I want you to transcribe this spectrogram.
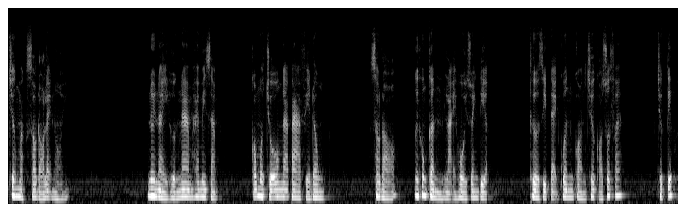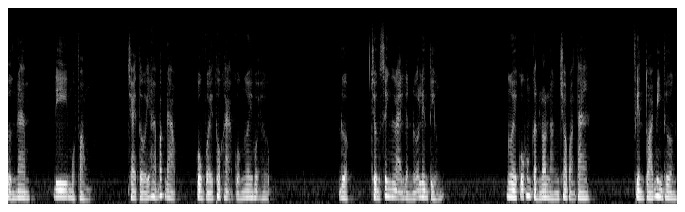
Trương mặc sau đó lại nói. Nơi này hướng nam 20 dặm, Có một chỗ ngã ba phía đông sau đó, Ngươi không cần lại hồi doanh địa. Thừa dịp đại quân còn chưa có xuất phát, Trực tiếp hướng Nam, Đi một vòng, Chạy tới Hà Bắc Đạo Cùng với thuộc hạ của ngươi hội hợp. Được, Trường sinh lại lần nữa lên tiếng. Ngươi cũng không cần lo lắng cho bọn ta. Phiền toái bình thường,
